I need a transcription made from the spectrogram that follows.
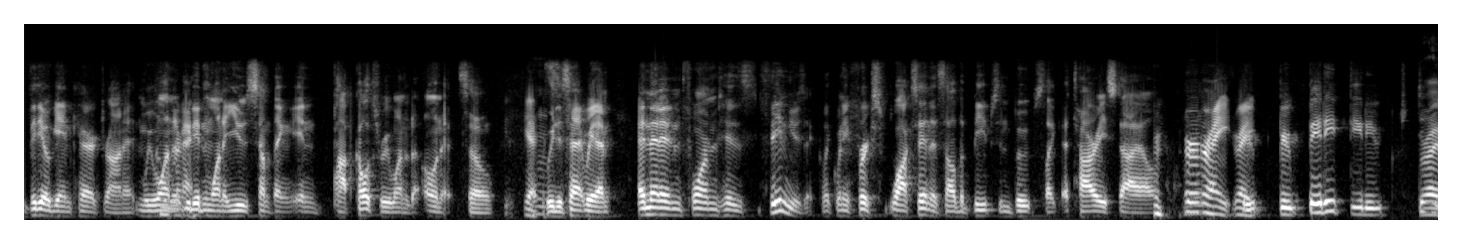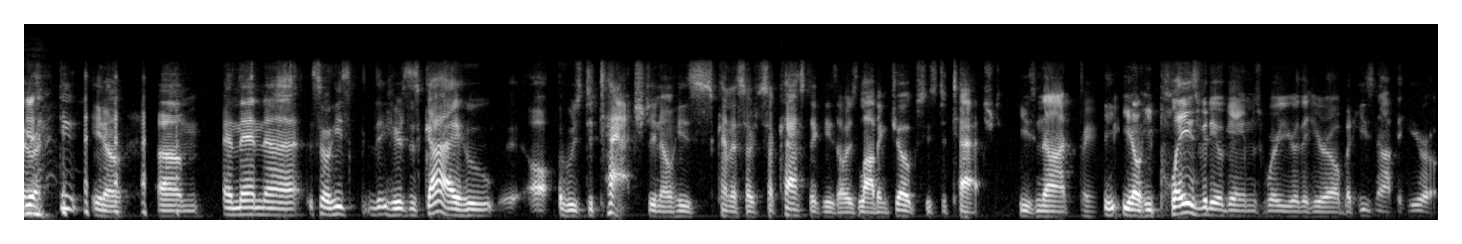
video game character on it, and we wanted we didn't want to use something in pop culture. We wanted to own it, so Yeah. we just had we had. And then it informed his theme music. Like when he first walks in, it's all the beeps and boops, like Atari style. Right, right. Boop, boop, biddy, dee, doo, Right. Yeah. right. you know. Um, and then uh, so he's here's this guy who uh, who's detached. You know, he's kind of sarcastic. He's always lobbing jokes. He's detached. He's not. Right. you know, he plays video games where you're the hero, but he's not the hero.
